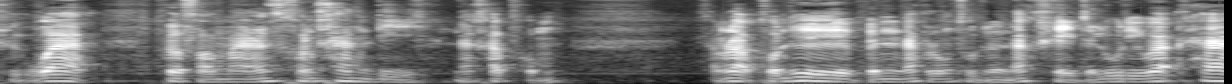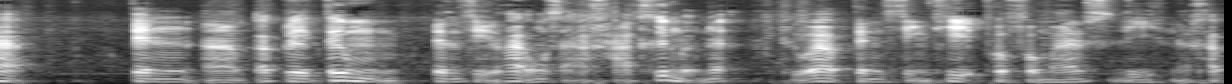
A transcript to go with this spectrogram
ถือว่า performance ค่อนข้างดีนะครับผมสำหรับคนที่เป็นนักลงทุนหรือนักเทรดจะรู้ดีว่าถ้าเป็นอ่าอัลกอริทึมเป็น45องศาขาขึ้นแบบนี้ถือว่าเป็นสิ่งที่ performance ดีนะครับ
